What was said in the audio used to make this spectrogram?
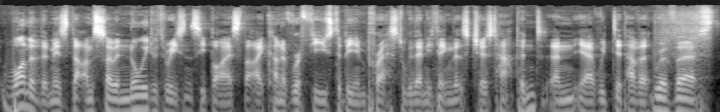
One of them is that I'm so annoyed with recency bias that I kind of refuse to be impressed with anything that's just happened. And yeah, we did have a reverse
